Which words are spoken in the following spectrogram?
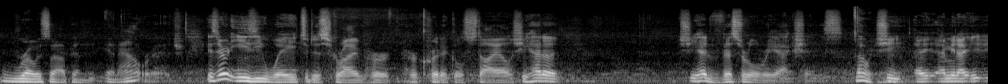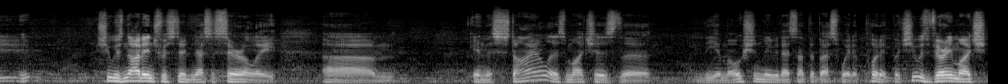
rose up in, in outrage. Is there an easy way to describe her, her critical style? She had a she had visceral reactions. Oh, yeah. She I, I mean I, she was not interested necessarily um, in the style as much as the the emotion. Maybe that's not the best way to put it, but she was very much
